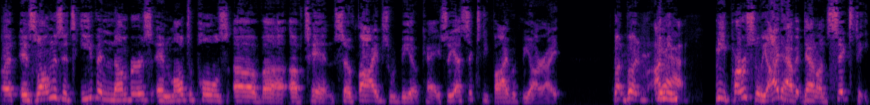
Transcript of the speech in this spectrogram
But as long as it's even numbers and multiples of, uh, of 10, so fives would be okay. So yeah, 65 would be alright. But, but, I yeah. mean, me personally, I'd have it down on 60.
